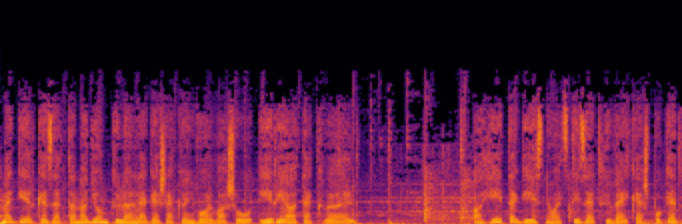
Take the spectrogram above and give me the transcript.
Megérkezett a nagyon különleges e könyvolvasó, írja a TechWorld a 7,8 hüvelykes Pocket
